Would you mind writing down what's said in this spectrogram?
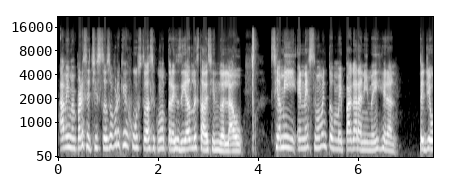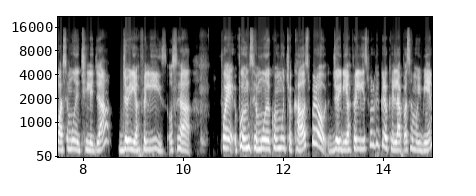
A mí me parece chistoso porque justo hace como tres días le estaba diciendo a Lau, si a mí en este momento me pagaran y me dijeran, te llevo a Semu de Chile ya, yo iría feliz. O sea, fue, fue un Semude con mucho caos, pero yo iría feliz porque creo que la pasé muy bien.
